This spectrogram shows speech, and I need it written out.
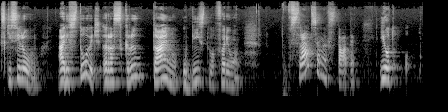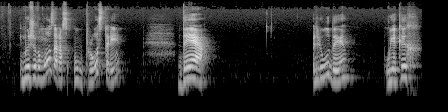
з Кісільовим. Арістович розкрив тайну убійства Фаріон. Всратися не встати. І от ми живемо зараз у просторі, де люди, у яких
